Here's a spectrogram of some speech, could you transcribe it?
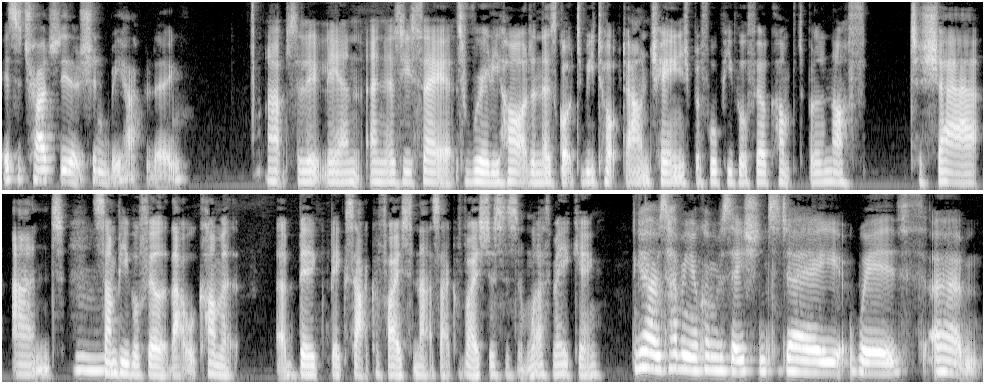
It's a tragedy that shouldn't be happening. Absolutely. And and as you say it's really hard and there's got to be top down change before people feel comfortable enough to share and mm. some people feel that that will come at a big big sacrifice and that sacrifice just isn't worth making yeah i was having a conversation today with um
